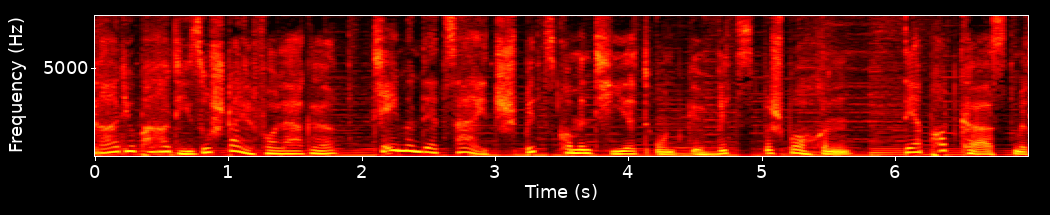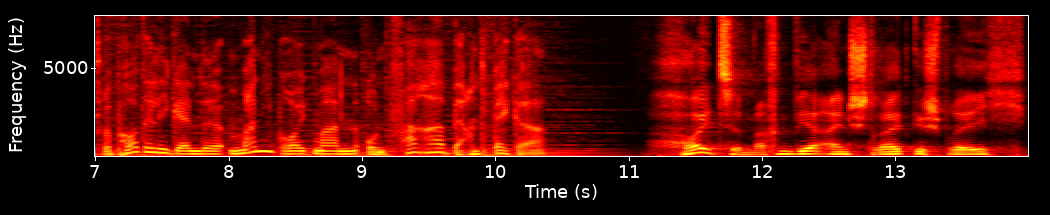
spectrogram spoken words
Radio Paradiso Steilvorlage. Themen der Zeit spitz kommentiert und gewitzt besprochen. Der Podcast mit Reporterlegende Manny Breukmann und Pfarrer Bernd Becker. Heute machen wir ein Streitgespräch.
